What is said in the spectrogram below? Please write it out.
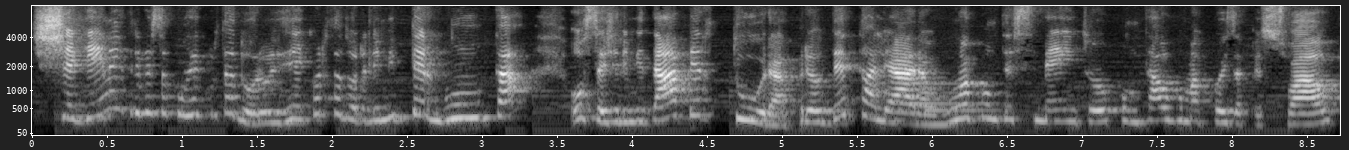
Cheguei na entrevista com o recrutador, o recrutador ele me pergunta, ou seja, ele me dá abertura para eu detalhar algum acontecimento, eu contar alguma coisa pessoal,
